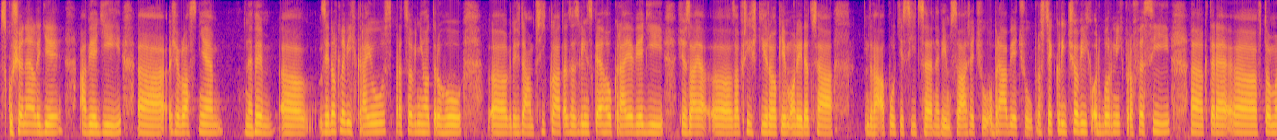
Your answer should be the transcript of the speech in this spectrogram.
zkušené lidi a vědí, že vlastně nevím, eh, z jednotlivých krajů, z pracovního trhu, eh, když dám příklad, tak ze Zlínského kraje vědí, že za, za příští rok jim odejde třeba 2,5 tisíce, nevím, svářečů, obráběčů, prostě klíčových odborných profesí, eh, které eh, v tom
